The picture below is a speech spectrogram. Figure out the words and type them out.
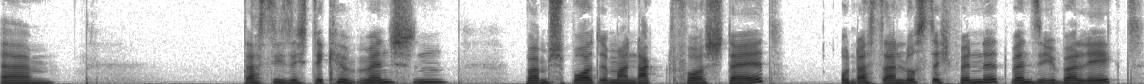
ähm, dass sie sich dicke Menschen beim Sport immer nackt vorstellt und das dann lustig findet, wenn sie überlegt,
